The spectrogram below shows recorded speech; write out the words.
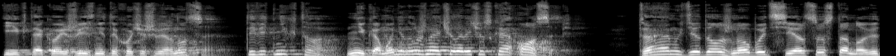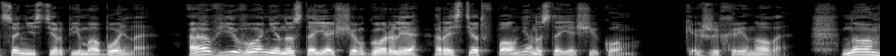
«И к такой жизни ты хочешь вернуться? Ты ведь никто. Никому не нужная человеческая особь. Там, где должно быть, сердце становится нестерпимо больно, а в его ненастоящем горле растет вполне настоящий ком. Как же хреново. Но...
